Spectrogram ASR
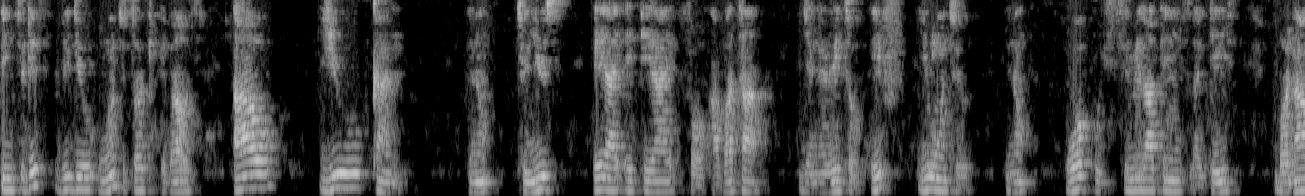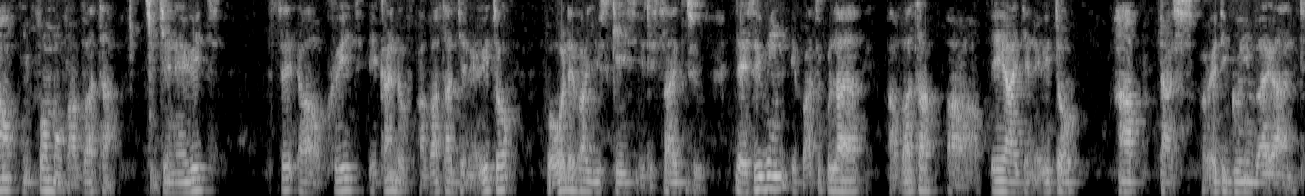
In today's video, we want to talk about how you can, you know, to use AI API for avatar generator. If you want to, you know, work with similar things like this, but now in form of avatar to generate, say, uh, create a kind of avatar generator for whatever use case you decide to. There's even a particular avatar uh, AI generator app that's already going viral and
